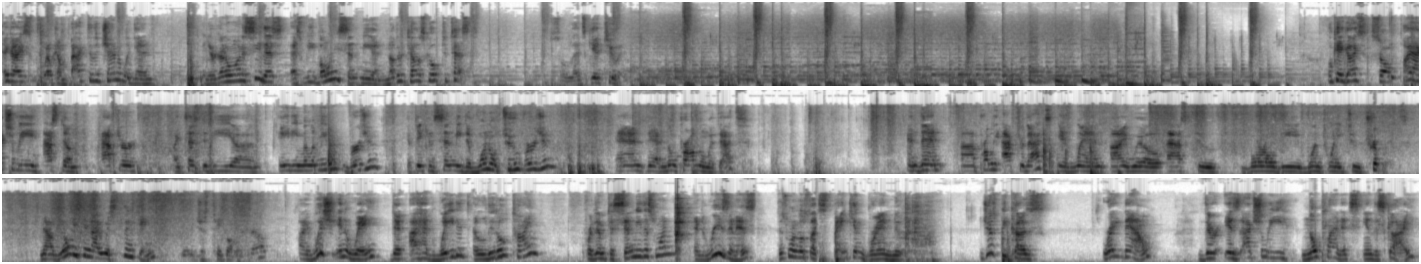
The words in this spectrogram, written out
Hey guys, welcome back to the channel again. And you're gonna wanna see this. Svbony sent me another telescope to test. So let's get to it. Okay guys, so I actually asked them after I tested the uh, 80 millimeter version if they can send me the 102 version and they have no problem with that. And then uh, probably after that is when I will ask to borrow the 122 triplets. Now the only thing I was thinking, let me just take all this out. I wish in a way that I had waited a little time for them to send me this one. And the reason is this one looks like spanking brand new. Just because right now there is actually no planets in the sky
